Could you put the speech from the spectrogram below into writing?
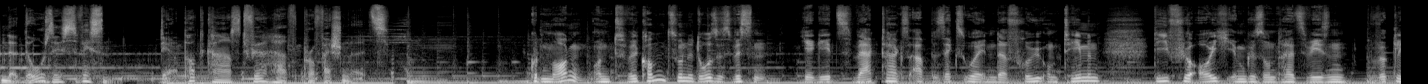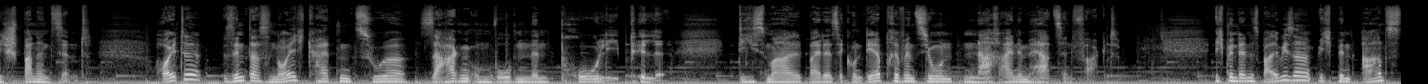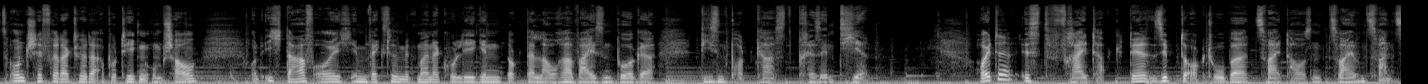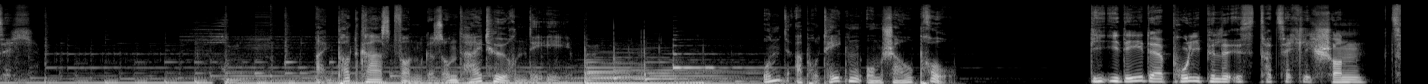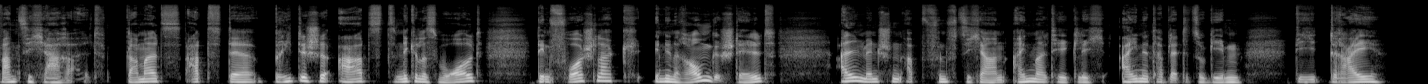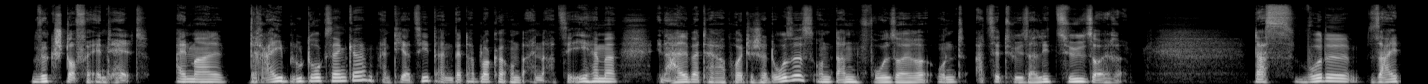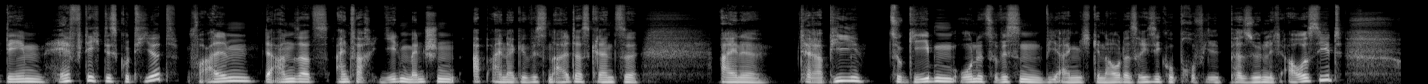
Ne Dosis Wissen, der Podcast für Health Professionals. Guten Morgen und willkommen zu Ne Dosis Wissen. Hier geht's werktags ab 6 Uhr in der Früh um Themen, die für euch im Gesundheitswesen wirklich spannend sind. Heute sind das Neuigkeiten zur sagenumwobenen Polypille. Diesmal bei der Sekundärprävention nach einem Herzinfarkt. Ich bin Dennis Ballwieser, ich bin Arzt und Chefredakteur der Apothekenumschau und ich darf euch im Wechsel mit meiner Kollegin Dr. Laura Weisenburger diesen Podcast präsentieren. Heute ist Freitag, der 7. Oktober 2022. Ein Podcast von gesundheithören.de und Apothekenumschau Pro. Die Idee der Polypille ist tatsächlich schon 20 Jahre alt. Damals hat der britische Arzt Nicholas Wald den Vorschlag in den Raum gestellt, allen Menschen ab 50 Jahren einmal täglich eine Tablette zu geben, die drei Wirkstoffe enthält. Einmal drei Blutdrucksenker, ein Thiazid, ein Beta-Blocker und ein ACE-Hämmer in halber therapeutischer Dosis und dann Folsäure und Acetylsalicylsäure. Das wurde seitdem heftig diskutiert, vor allem der Ansatz, einfach jedem Menschen ab einer gewissen Altersgrenze eine Therapie zu geben, ohne zu wissen, wie eigentlich genau das Risikoprofil persönlich aussieht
